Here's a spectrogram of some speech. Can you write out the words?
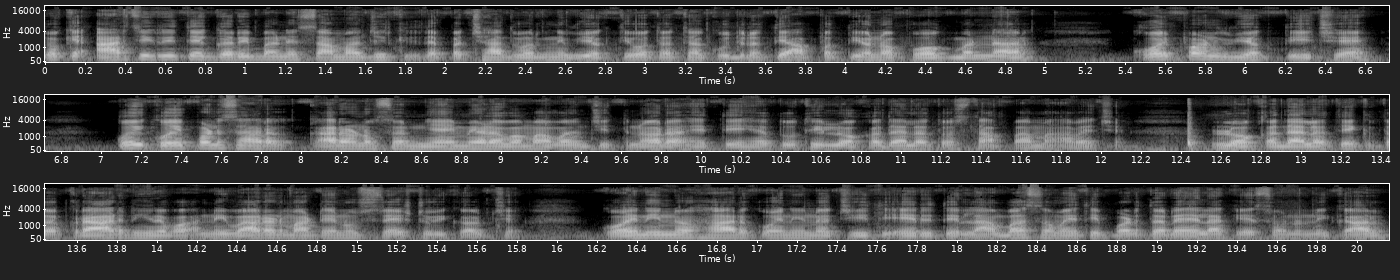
તો કે આર્થિક રીતે ગરીબ અને સામાજિક રીતે પછાત વર્ગની વ્યક્તિઓ તથા કુદરતી આપત્તિઓનો ભોગ બનનાર કોઈ પણ વ્યક્તિ છે, કોઈ કોઈ પણ સારા કારણોસર ન્યાય મેળવવામાં વંચિત ન રહે તે હેતુથી લોક અદાલતો સ્થાપવામાં આવે છે. લોક અદાલત એક તકરાર નિવારણ માટેનું શ્રેષ્ઠ વિકલ્પ છે. કોઈની ન હાર, કોઈની ન જીત એ રીતે લાંબા સમયથી પડતર રહેલા કેસોનો નિકાલ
